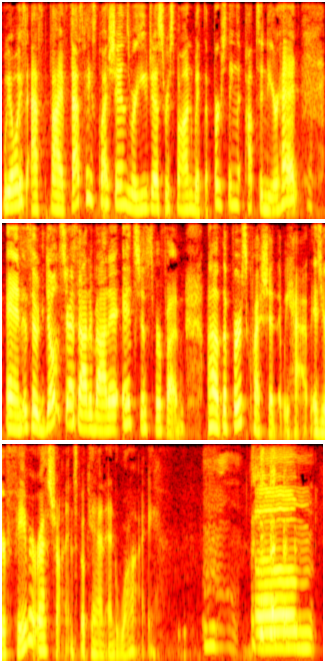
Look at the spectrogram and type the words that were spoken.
We always ask five fast paced questions where you just respond with the first thing that pops into your head. And so don't stress out about it, it's just for fun. Uh, the first question that we have is your favorite restaurant in Spokane and why?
